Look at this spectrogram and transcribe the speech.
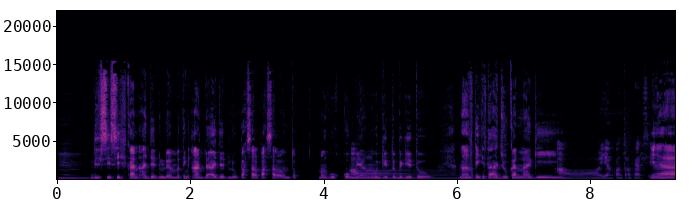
Hmm. disisihkan aja dulu yang penting ada aja dulu pasal-pasal untuk menghukum yang Oh. begitu-begitu nanti kita ajukan lagi Oh, yang kontroversial. ya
